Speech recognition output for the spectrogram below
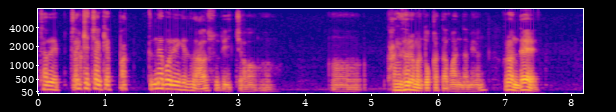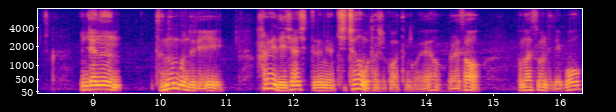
차라리 짧게 짧게 빡 끝내버리는 게 더 나을 수도 있죠. 어, 어, 강사료만 똑같다고 한다면. 그런데 문제는 듣는 분들이 하루에 4시간씩 들으면 지쳐서 못하실 것 같은 거예요. 그래서 그 말씀을 드리고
